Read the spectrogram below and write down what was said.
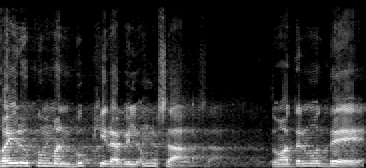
খৈরুকুম্মান বুক্ষিরা বিল উংসা তোমাদের মধ্যে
